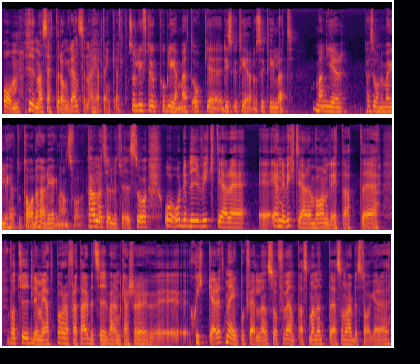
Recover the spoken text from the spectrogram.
om hur man sätter de gränserna helt enkelt. Så lyfta upp problemet och eh, diskutera och se till att man ger personen möjlighet att ta det här egna ansvaret. Ja, naturligtvis. Och, och, och det blir ju viktigare eh, ännu viktigare än vanligt att eh, vara tydlig med att bara för att arbetsgivaren kanske eh, skickar ett mejl på kvällen så förväntas man inte som arbetstagare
